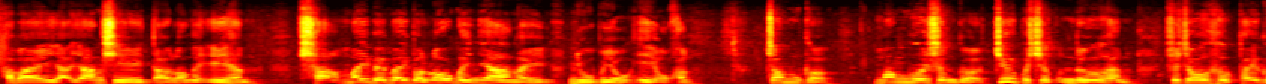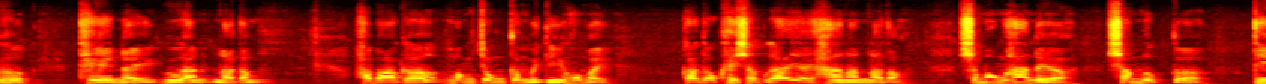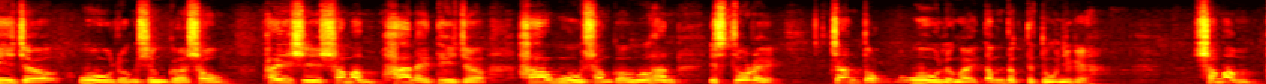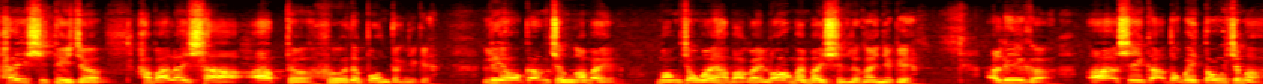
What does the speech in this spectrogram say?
后来也样是大浪个遗憾。啥没被没被老个娘个牛不要也要看，怎个？mong ngư sừng gỡ chứ bù sực nữ hẳn sẽ cho hợp phải hợp, thế này gư hẳn nà tăng hà bà gỡ mong chống cầm mấy tí hôm ấy, cả đó khi sập gái hà nàn nà tăng sẽ mong hà này à sẽ mực gỡ tì chở ủ lượng sừng gỡ sâu. Phải sĩ samam hà này tì chở hà ủ sàng gỡ gư hẳn story chan tộc ủ lượng ai tâm đức tự tụ như kia shamam pai shi ti cha habalai sha ap de he de pom de ni ge li ho kang chung amai mong chong ai habagai lo ngai mai shil ngai ni ge ali ga a shi ka to ke to chi ma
